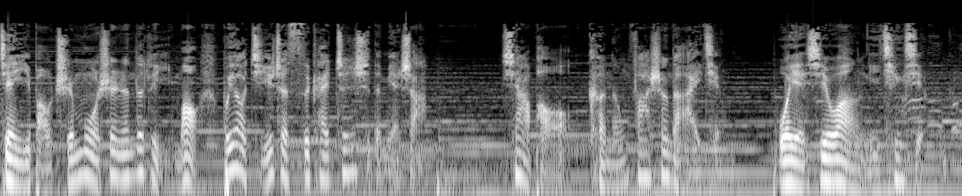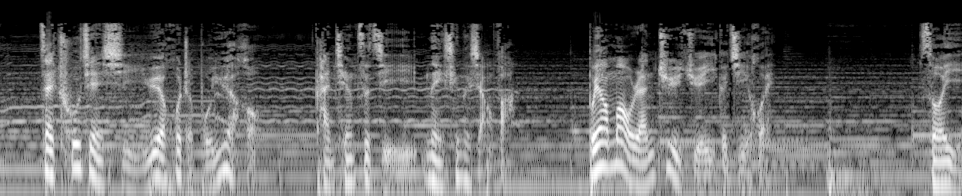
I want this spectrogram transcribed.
建议保持陌生人的礼貌，不要急着撕开真实的面纱，吓跑可能发生的爱情。我也希望你清醒，在初见喜悦或者不悦后，看清自己内心的想法，不要贸然拒绝一个机会。所以。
